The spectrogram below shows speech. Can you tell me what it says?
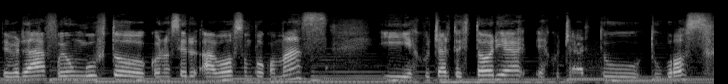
De verdad fue un gusto conocer a vos un poco más y escuchar tu historia, escuchar tu, tu voz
